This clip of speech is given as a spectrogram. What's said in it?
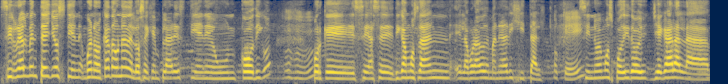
Si realmente ellos tienen, bueno, cada uno de los ejemplares tiene un código, porque se hace, digamos, la han elaborado de manera digital. Okay. Si no hemos podido llegar a la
